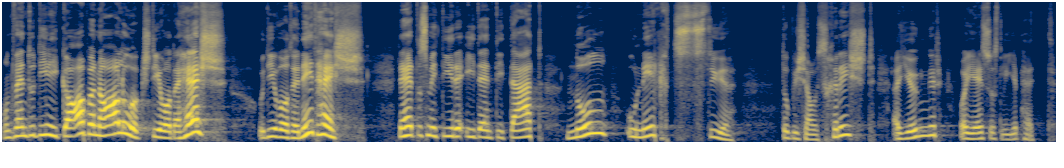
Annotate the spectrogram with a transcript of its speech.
Und wenn du deine Gaben anschaust, die, die du hast und die, die du nicht hast, dann hat das mit deiner Identität null und nichts zu tun. Du bist als Christ ein Jünger, der Jesus lieb hat.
